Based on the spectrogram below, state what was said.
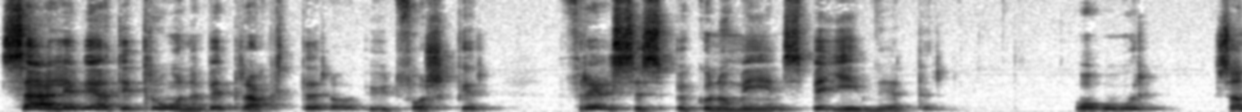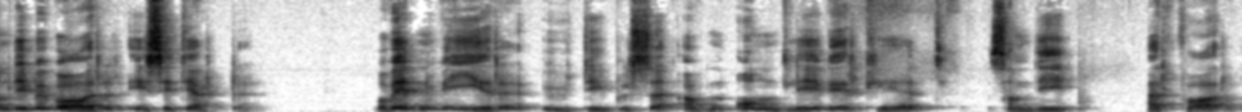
Særlig ved at de troende betrakter og utforsker frelsesøkonomiens begivenheter og ord som de bevarer i sitt hjerte, og ved den videre utdypelse av den åndelige virkelighet som de erfarer.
